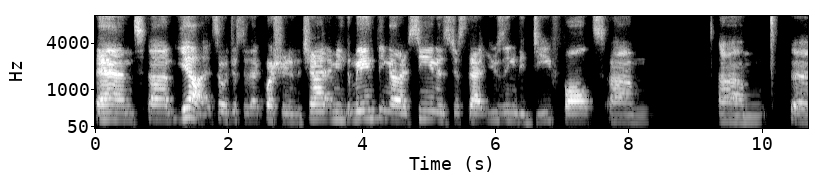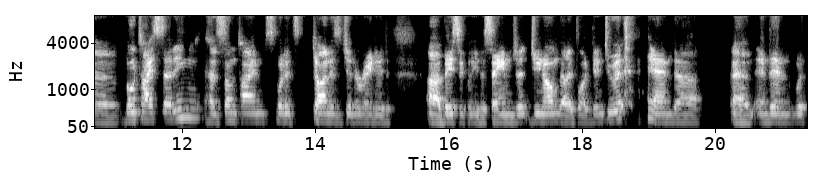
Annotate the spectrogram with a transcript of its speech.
and um, yeah, so just to that question in the chat, I mean, the main thing that I've seen is just that using the default um, um, uh, Bowtie setting has sometimes what it's done is generated uh, basically the same genome that I plugged into it. and, uh, and, and then with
